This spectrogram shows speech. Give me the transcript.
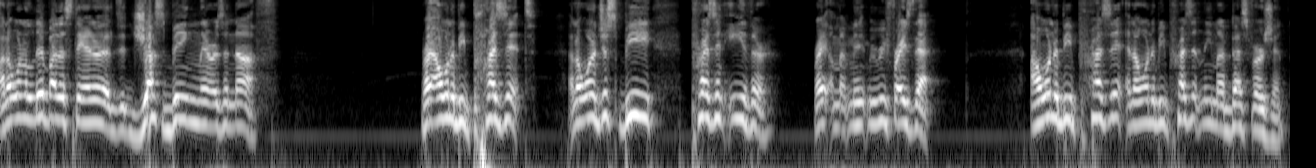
I don't want to live by the standard that just being there is enough. Right? I want to be present. I don't want to just be present either. Right? Let me rephrase that. I want to be present and I want to be presently my best version.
